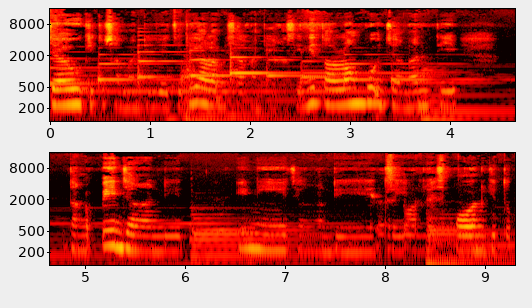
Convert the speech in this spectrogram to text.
jauh gitu sama dia. Jadi kalau misalkan ke sini tolong bu jangan ditanggepin jangan di ini jangan di respon. gitu.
